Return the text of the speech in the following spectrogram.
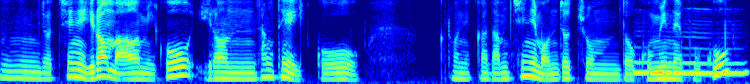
음, 여친이 이런 마음이고 이런 상태에 있고 그러니까 남친이 먼저 좀 더 고민해보고 음,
